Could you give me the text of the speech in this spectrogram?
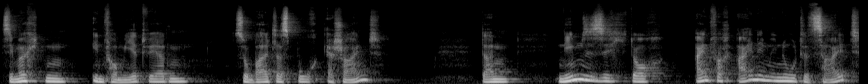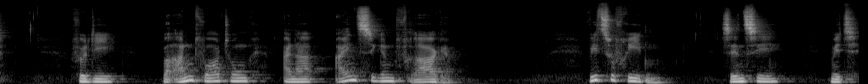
Sie möchten informiert werden, sobald das Buch erscheint? Dann nehmen Sie sich doch einfach eine Minute Zeit für die Beantwortung einer einzigen Frage. Wie zufrieden sind Sie mit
